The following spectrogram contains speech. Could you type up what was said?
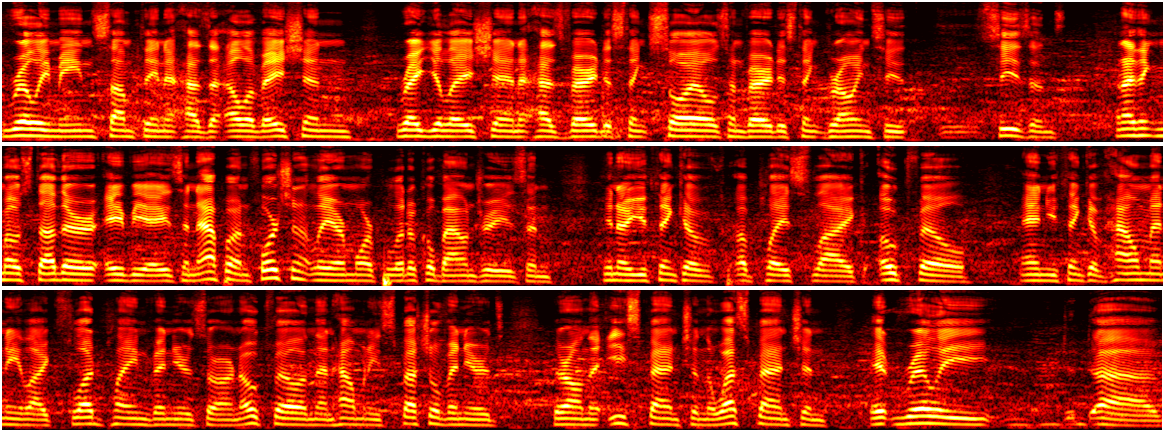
really means something. It has an elevation regulation. It has very distinct soils and very distinct growing se- seasons. And I think most other AVAs in Napa, unfortunately, are more political boundaries. And you know, you think of a place like Oakville, and you think of how many like floodplain vineyards there are in Oakville, and then how many special vineyards there are on the East Bench and the West Bench, and it really uh,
